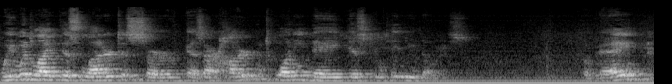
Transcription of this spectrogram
we would like this letter to serve as our 120-day discontinue notice. Okay?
